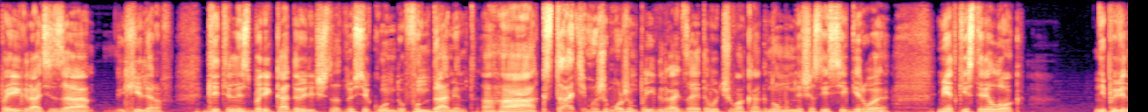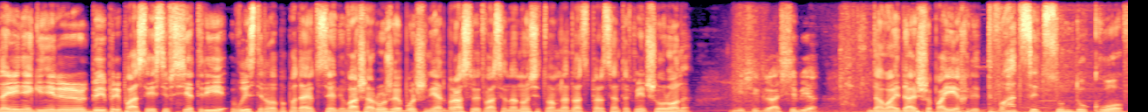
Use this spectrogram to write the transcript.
поиграть за хиллеров. Длительность баррикады увеличится одну секунду. Фундамент. Ага, кстати, мы же можем поиграть за этого чувака-гнома. У меня сейчас есть все герои. Меткий стрелок. Неповиновение генерирует боеприпасы, если все три выстрела попадают в цель. Ваше оружие больше не отбрасывает вас и наносит вам на 20% меньше урона. Нифига себе. Давай дальше поехали. 20 сундуков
